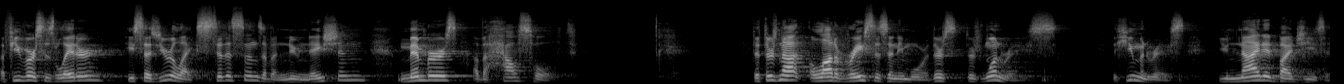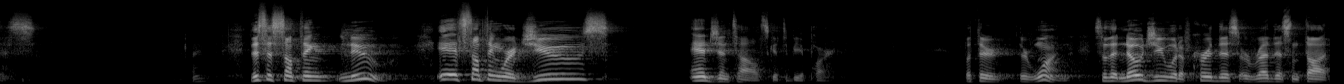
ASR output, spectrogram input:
A few verses later, he says, You are like citizens of a new nation, members of a household. That there's not a lot of races anymore. There's, there's one race, the human race, united by Jesus. This is something new. It's something where Jews and Gentiles get to be a part. But they're, they're one. So that no Jew would have heard this or read this and thought,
